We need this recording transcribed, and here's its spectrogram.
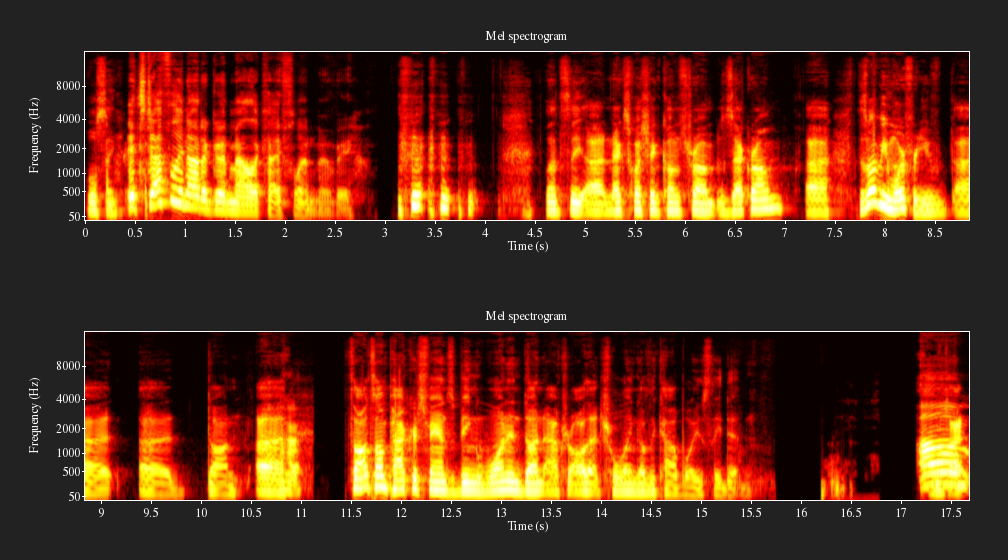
We'll see. It's definitely not a good Malachi Flynn movie. Let's see. Uh, next question comes from Zekrom. Uh, this might be more for you, uh, uh, Don. Uh, Okay. Thoughts on Packers fans being one and done after all that trolling of the Cowboys they did? Um, I,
